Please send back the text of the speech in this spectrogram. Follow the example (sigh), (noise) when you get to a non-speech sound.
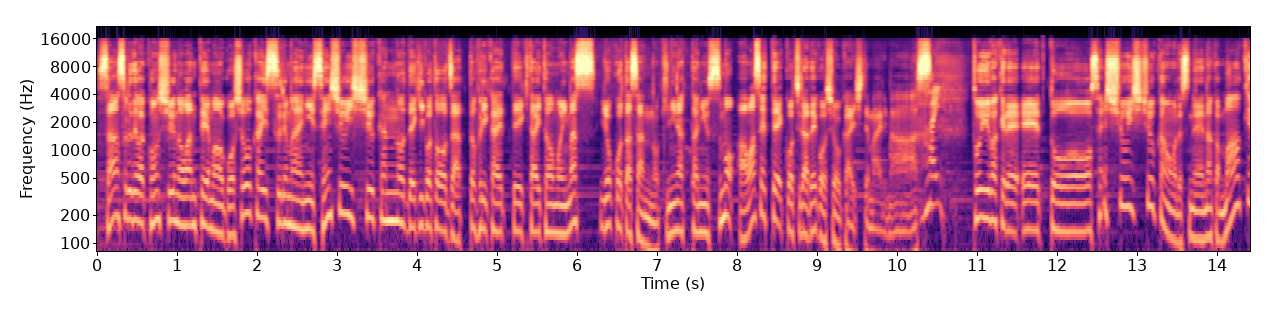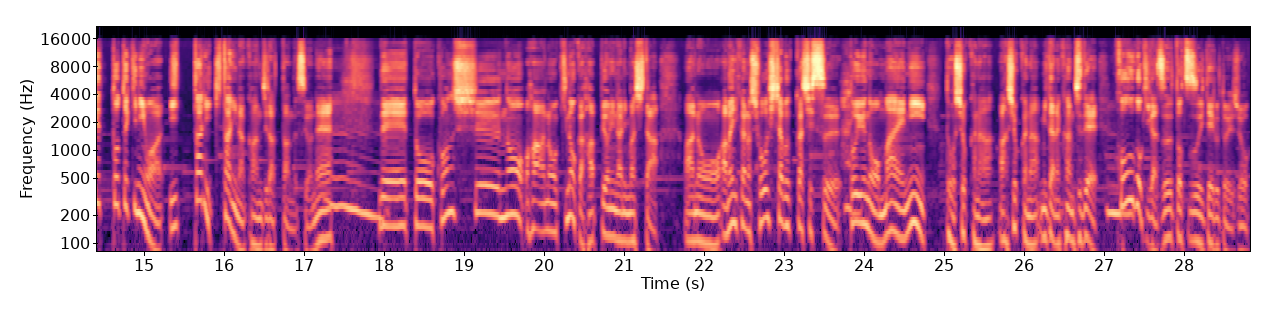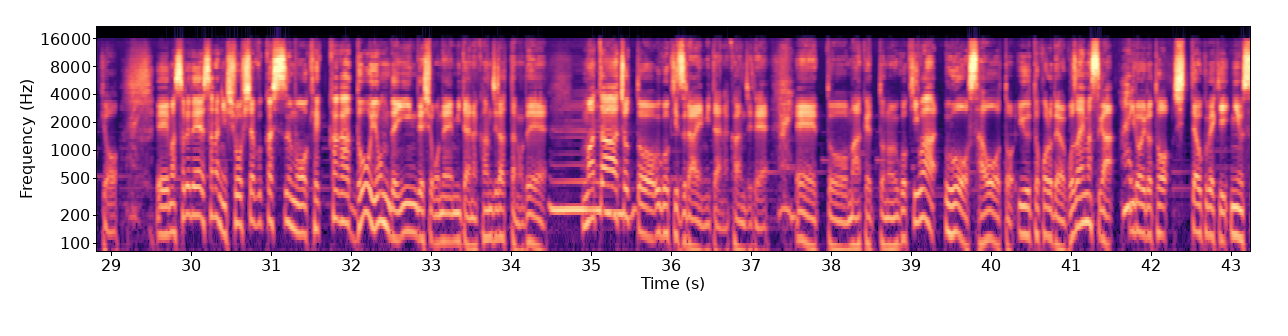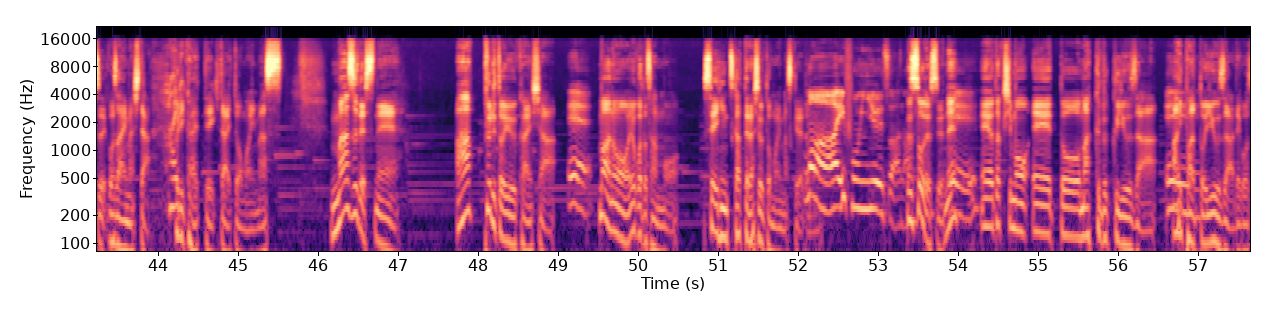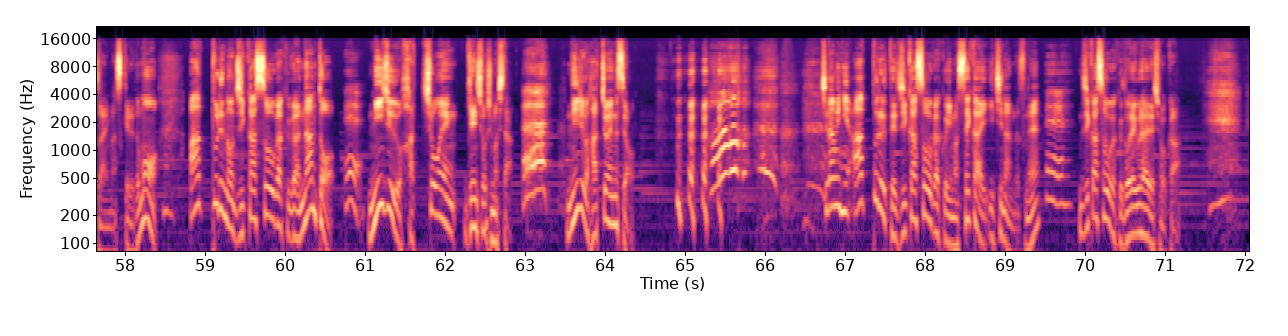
さあそれでは今週のワンテーマをご紹介する前に先週1週間の出来事をざっと振り返っていきたいと思います。横田さんの気になったニュースも合わせてこちらでご紹介してまいります、はい。というわけで、えーっと先週1週間はですねなんかマーケット的には行ったり来たりな感じだったんですよね。うん。で、えーっと今週のあの昨日から発表になりましたあのアメリカの消費者物価指数というのを前に、どうしよっかなあしよっかなみたいな感じで小動きがずっと続いているという状況、えーまあ、それでさらに消費者物価指数も結果がどう読んでいいんでしょうねみたいな感じだったのでん。またちょっと動きづらいみたいな感じで、はい。えーっとマーケットの動きは右往左往というところではございますが、はい。いろいろと知っておくべきニュースございました、はい。振り返っていきたいと思います。まずですねアップルという会社。ええ。まああの横田さんも製品使ってらっしゃると思いますけれども、まあ iPhone ユーザーなんで。そうですよね、ええ。えー私も、えー、と MacBook ユーザー、ええ。iPad ユーザーでございますけれども、アップルの時価総額がなんとええ。28兆円減少しました。あ28兆円ですよ (laughs) ちなみにアップルって時価総額今世界一なんですね。え時価総額どれぐらいでしょうか？え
